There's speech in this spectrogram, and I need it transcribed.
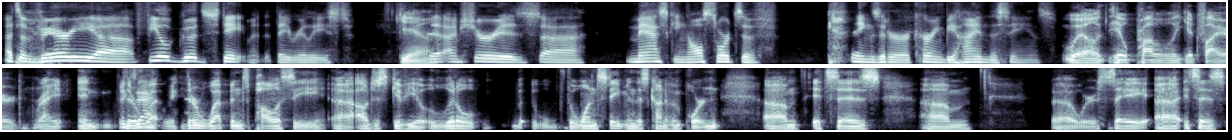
That's a very uh, feel good statement that they released. Yeah. That I'm sure is uh, masking all sorts of things that are occurring behind the scenes. Well, he'll probably get fired, right? And their exactly. we- their weapons policy. Uh, I'll just give you a little. The one statement that's kind of important. Um, it says, um, uh, where say uh, it says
